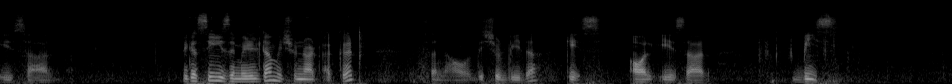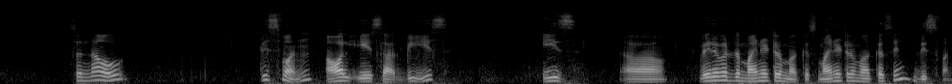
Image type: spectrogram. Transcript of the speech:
A's are because C is a middle term it should not occur. So now this should be the case. All A's are B's. So now this one all A's are B's is uh, wherever the minor term occurs. Minor term occurs in this one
